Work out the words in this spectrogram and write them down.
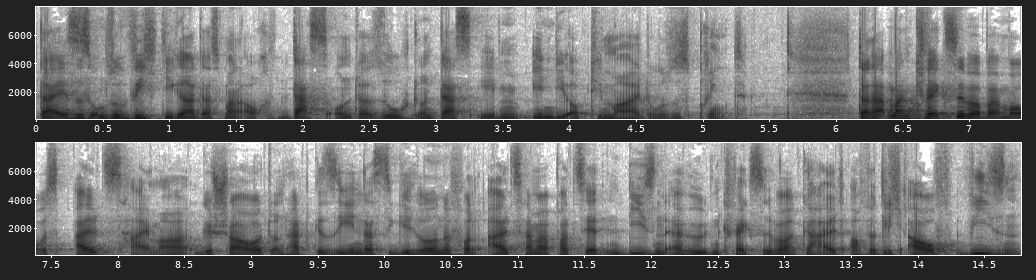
Daher ist es umso wichtiger, dass man auch das untersucht und das eben in die Optimaldosis bringt. Dann hat man Quecksilber bei Morbus Alzheimer geschaut und hat gesehen, dass die Gehirne von Alzheimer-Patienten diesen erhöhten Quecksilbergehalt auch wirklich aufwiesen.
